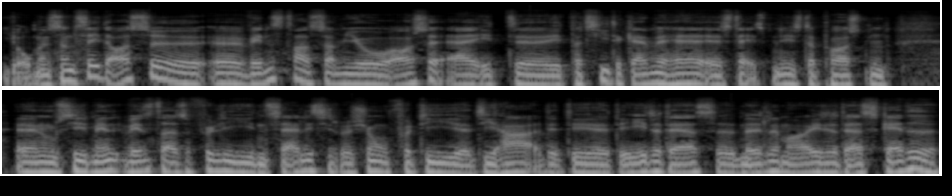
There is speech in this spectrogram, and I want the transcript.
Jo, men sådan set også øh, øh, Venstre, som jo også er et, øh, et parti, der gerne vil have øh, statsministerposten. Øh, nu må sige, at Venstre er selvfølgelig i en særlig situation, fordi øh, de har det, det, det er et af deres øh, medlemmer, og et af deres skattede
